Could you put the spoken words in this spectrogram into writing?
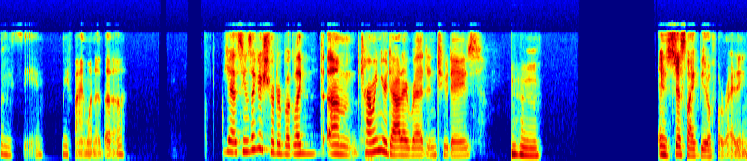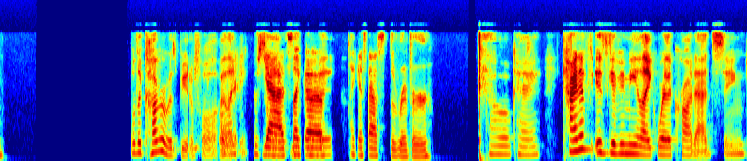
let me see. Let me find one of the Yeah, it seems like a shorter book. Like, um, Charming Your Dad, I read in two days. hmm It's just like beautiful writing. Well, the cover was beautiful. I like. Yeah, it's like a- it. I guess that's the river. Oh, okay. Kind of is giving me like where the crawdads sing.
